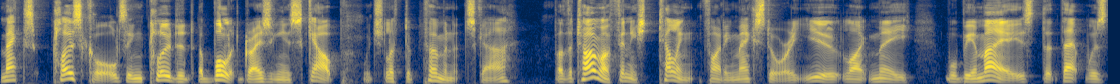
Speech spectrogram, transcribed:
Mac's close calls included a bullet grazing his scalp, which left a permanent scar. By the time I finished telling Fighting Mac's story, you, like me, will be amazed that that was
